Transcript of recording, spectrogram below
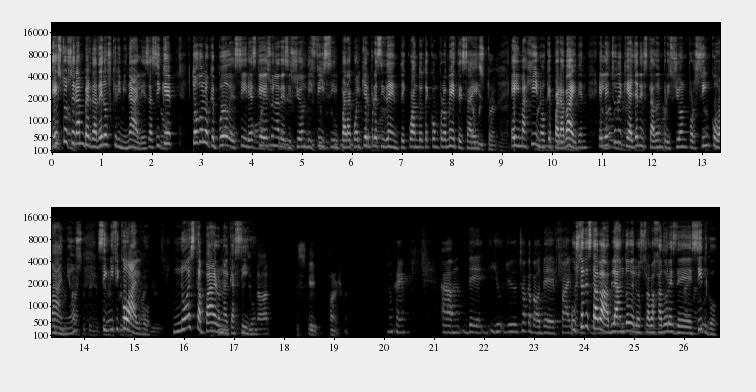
Estos eran verdaderos criminales, así que todo lo que puedo decir es que es una decisión difícil para cualquier presidente cuando te comprometes a esto. E imagino que para Biden el hecho de que hayan estado en prisión por cinco años significó algo. No escaparon al castigo. Usted estaba hablando de los trabajadores de Citgo.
